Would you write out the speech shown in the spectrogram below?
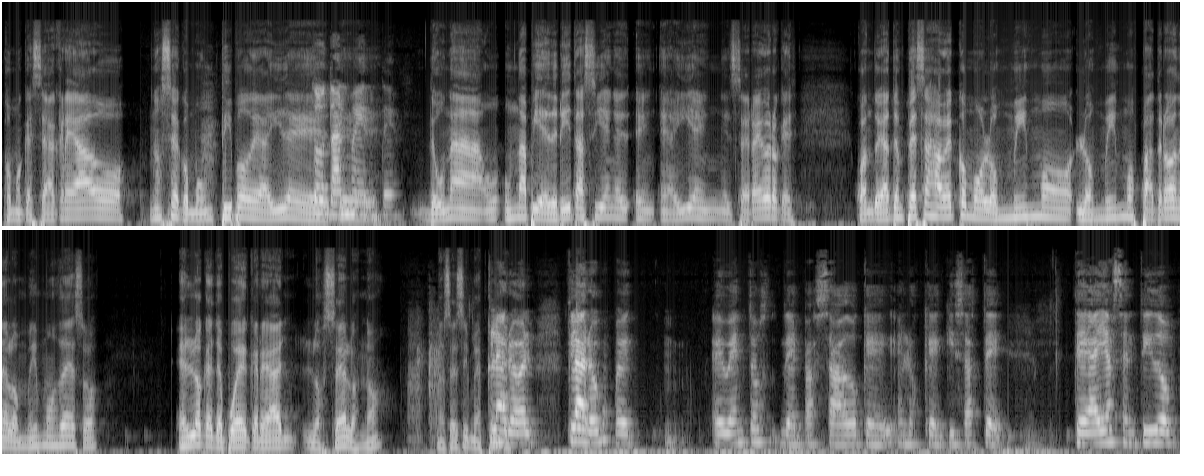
como que se ha creado, no sé, como un tipo de ahí de... Totalmente. De, de una, un- una piedrita así en el- en- ahí en el cerebro que cuando ya te empiezas a ver como los mismos, los mismos patrones, los mismos de esos, es lo que te puede crear los celos, ¿no? No sé si me explico. Claro, claro, eh, eventos del pasado que en los que quizás te, te hayas sentido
